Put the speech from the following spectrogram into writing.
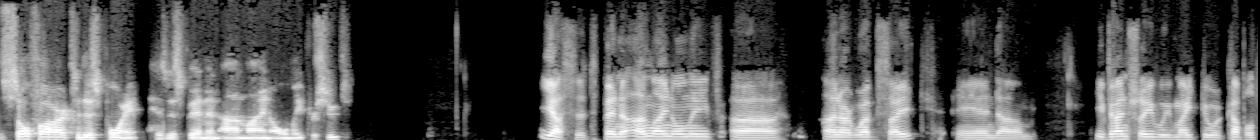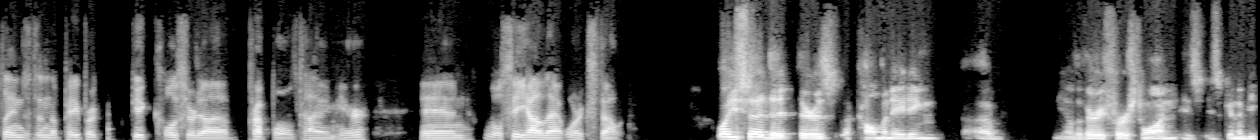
So far to this point has this been an online only pursuit? Yes it's been online only uh, on our website, and um, eventually we might do a couple things in the paper, get closer to prep bowl time here, and we'll see how that works out. Well, you said that there's a culminating, uh, you know, the very first one is is going to be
